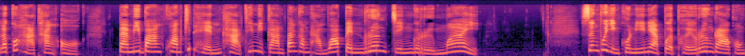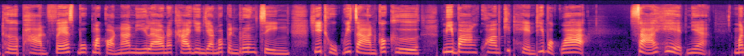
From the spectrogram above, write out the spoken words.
แล้วก็หาทางออก แต่มีบางความคิดเห็นค่ะที่มีการตั้งคำถามว่าเป็นเรื่องจริงหรือไม่ ซึ่งผู้หญิงคนนี้เนี่ยเปิดเผยเรื่องราวของเธอผ่าน Facebook มาก่อนหน้านี้แล้วนะคะ ยืนยันว่าเป็นเรื่องจริง ที่ถูกวิจารณ์ก็คือ มีบางความคิดเห็นที่บอกว่า สาเหตุเนี่ยมัน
